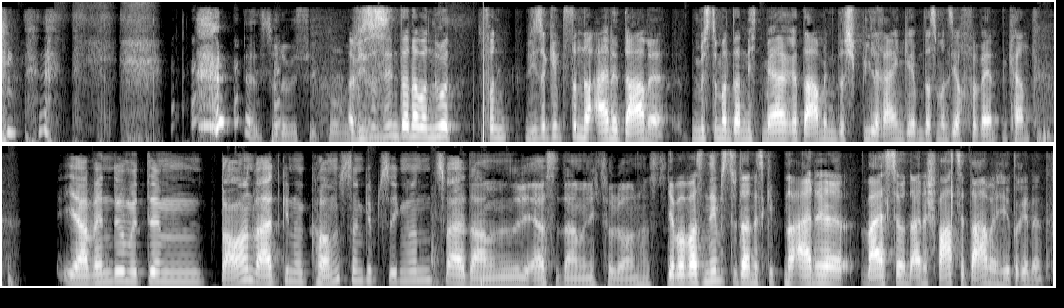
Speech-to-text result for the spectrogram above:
Das ist schon ein bisschen komisch. Äh, Wieso sind dann aber nur von. Wieso gibt es dann nur eine Dame? Müsste man dann nicht mehrere Damen in das Spiel reingeben, dass man sie auch verwenden kann? Ja, wenn du mit dem Bauern weit genug kommst, dann gibt es irgendwann zwei Damen, wenn du die erste Dame nicht verloren hast. Ja, aber was nimmst du dann? Es gibt nur eine weiße und eine schwarze Dame hier drinnen.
